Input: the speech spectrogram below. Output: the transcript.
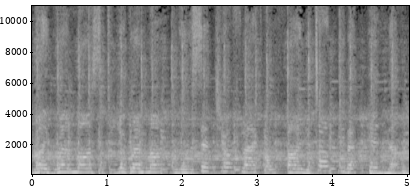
My grandma said to your grandma, I'm gonna set your flag on fire. Talking about head now,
